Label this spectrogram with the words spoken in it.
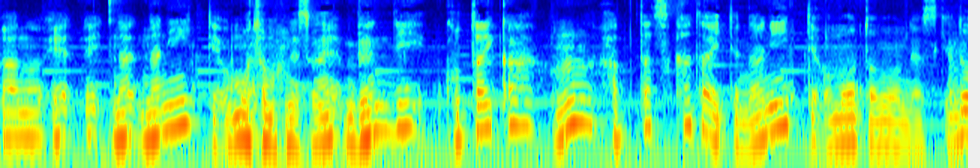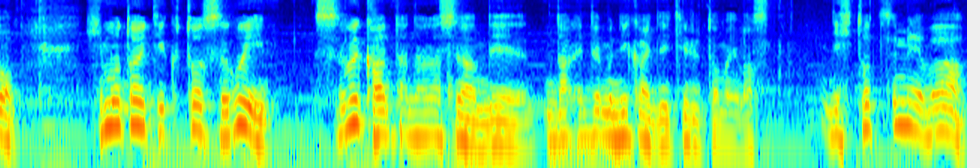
あのええな何って思うと思うんですよね。分離個体化？ん？発達課題って何って思うと思うんですけど紐解いていくとすごいすごい簡単な話なんで誰でも理解できると思います。で1つ目は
